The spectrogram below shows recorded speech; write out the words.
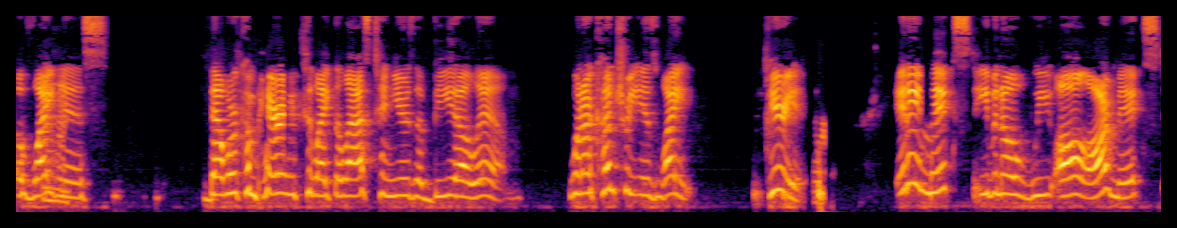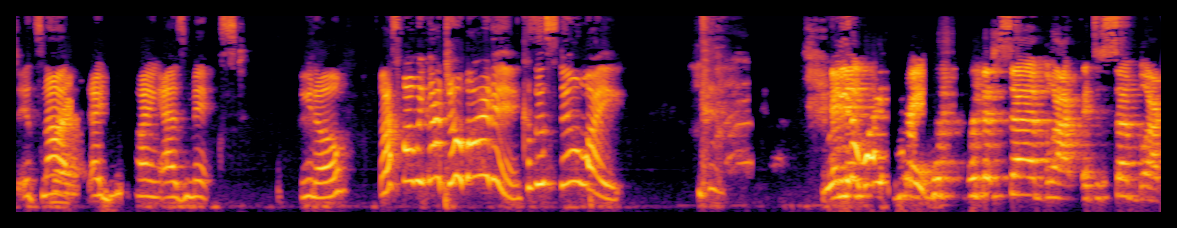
of whiteness that we're comparing to like the last 10 years of BLM when our country is white. Period. It ain't mixed, even though we all are mixed. It's not identifying as mixed. You know? That's why we got Joe Biden, because it's still white. And then, white right, with, with a sub black, it's a sub black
